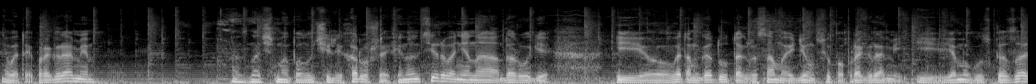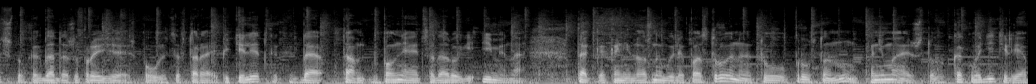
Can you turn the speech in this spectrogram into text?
в этой программе, значит, мы получили хорошее финансирование на дороге. И э, в этом году так же самое идем все по программе. И я могу сказать, что когда даже проезжаешь по улице вторая пятилетка, когда там выполняются дороги именно так, как они должны были построены, то просто, ну, понимаешь, что как водитель я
